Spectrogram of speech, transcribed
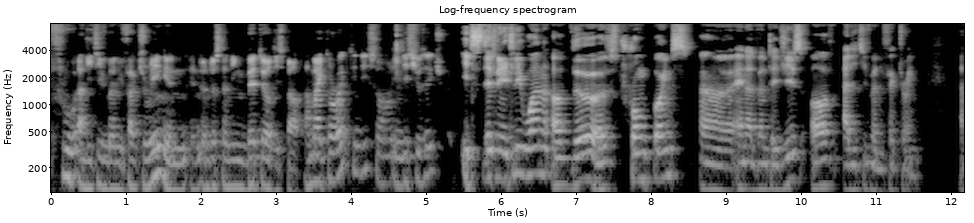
through additive manufacturing and, and, understanding better this part. Am I correct in this or in this usage? It's definitely one of the strong points uh, and advantages of additive manufacturing. Uh,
